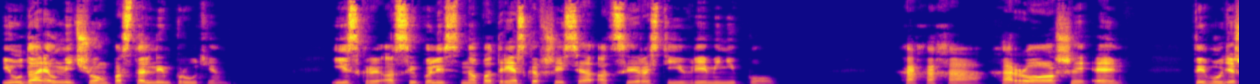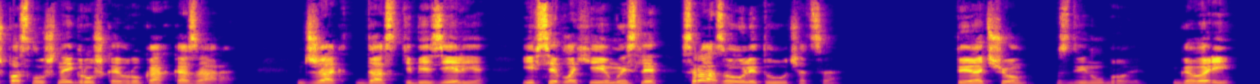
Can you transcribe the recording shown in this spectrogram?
и ударил мечом по стальным прутьям. Искры осыпались на потрескавшийся от сырости и времени пол. «Ха-ха-ха, хороший эльф! Ты будешь послушной игрушкой в руках Казара. Джак даст тебе зелье, и все плохие мысли сразу улетучатся». «Ты о чем?» — сдвинул брови. «Говори».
